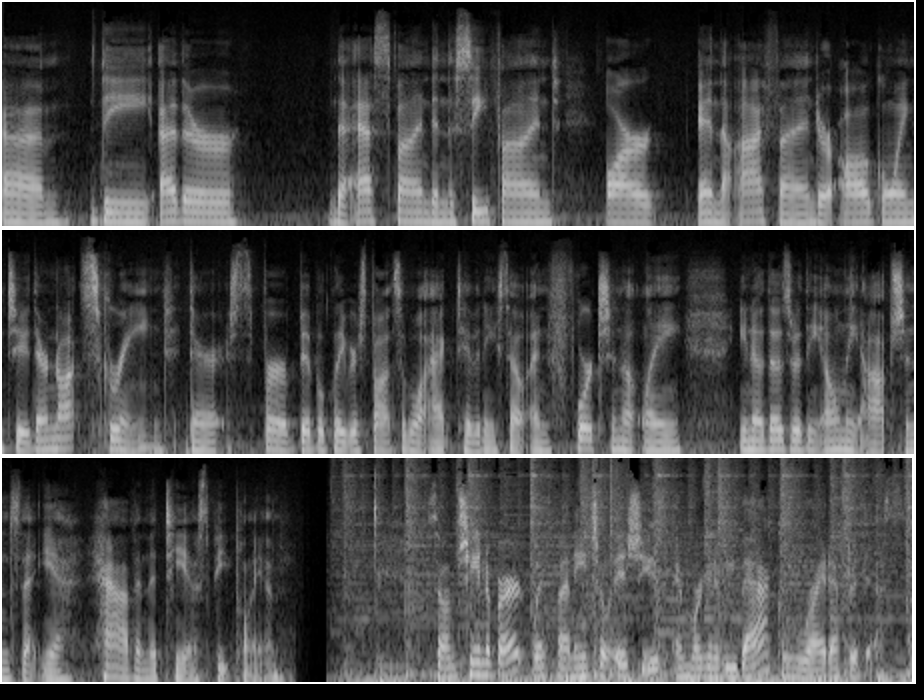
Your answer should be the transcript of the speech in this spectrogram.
um, the other the S fund and the C fund are and the I fund are all going to they're not screened. They're for biblically responsible activity. So unfortunately, you know, those are the only options that you have in the TSP plan. So I'm Shanna Burt with Financial Issues and we're going to be back right after this.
